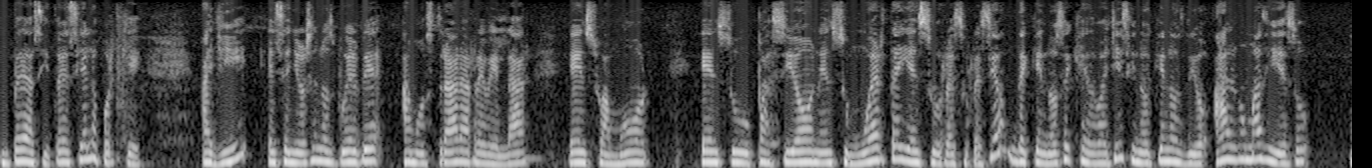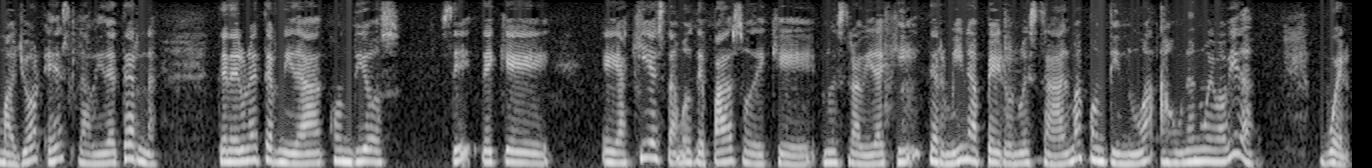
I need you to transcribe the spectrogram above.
un pedacito de cielo, porque allí el Señor se nos vuelve a mostrar, a revelar en su amor, en su pasión, en su muerte y en su resurrección, de que no se quedó allí, sino que nos dio algo más y eso mayor es la vida eterna. Tener una eternidad con Dios, ¿sí? De que eh, aquí estamos de paso, de que nuestra vida aquí termina, pero nuestra alma continúa a una nueva vida. Bueno,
